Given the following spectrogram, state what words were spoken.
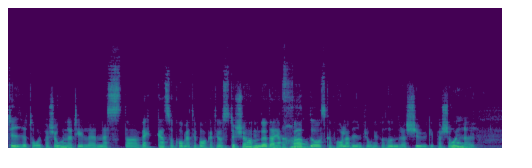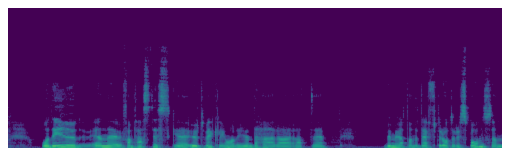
10-12 personer till eh, nästa vecka så kommer jag tillbaka till Östersund där jag är född och ska få hålla vinprovning för 120 personer. Oj. Och det är ju en eh, fantastisk eh, utveckling och det är ju det här att bemötandet efteråt och responsen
